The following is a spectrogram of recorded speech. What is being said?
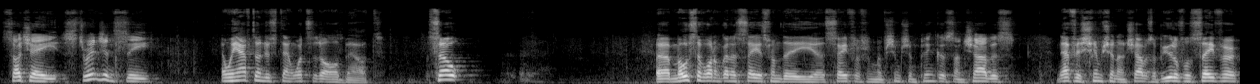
such a stringency, and we have to understand what's it all about. So. Uh, most of what I'm going to say is from the uh, Sefer from Rav Shimshon Pinkus on Shabbos. Nefesh Shimshon on Shabbos, a beautiful Sefer.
